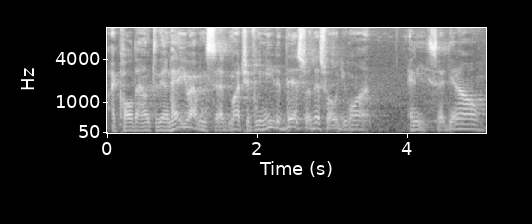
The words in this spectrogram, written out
I called down to the end, hey, you haven't said much. If we needed this or this, what would you want? And he said, you know,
